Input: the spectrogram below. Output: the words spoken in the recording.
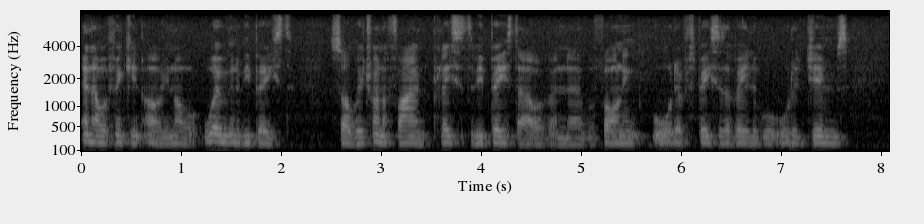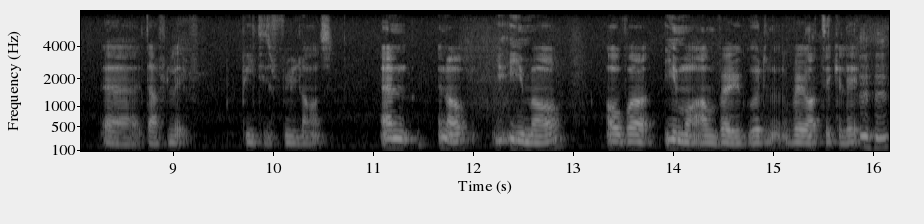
and now we're thinking, oh, you know, where are we going to be based? So we're trying to find places to be based out of, and uh, we're finding all the spaces available, all the gyms uh, that have let PTs freelance, and you know, you email over email. I'm very good, very articulate. Mhm.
